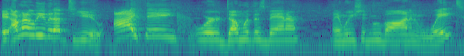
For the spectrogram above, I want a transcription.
It, I'm going to leave it up to you. I think we're done with this banner. And we should move on and wait.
